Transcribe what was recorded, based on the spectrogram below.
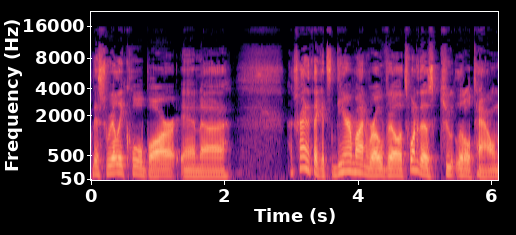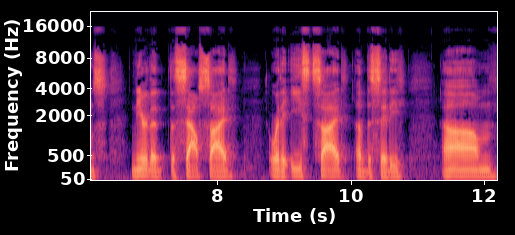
this really cool bar in. Uh, I'm trying to think. It's near Monroeville. It's one of those cute little towns near the, the south side or the east side of the city. Um,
